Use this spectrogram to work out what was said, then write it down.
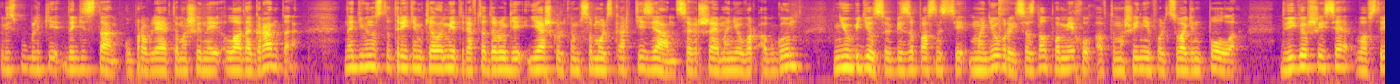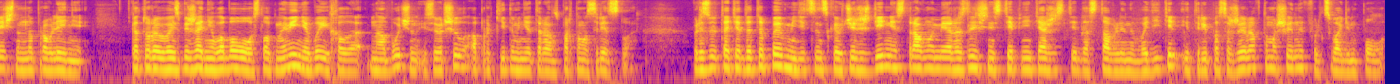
Республики Дагестан, управляя автомашиной «Лада Гранта», на 93-м километре автодороги Яшкуль-Комсомольск-Артезиан, совершая маневр обгон, не убедился в безопасности маневра и создал помеху автомашине Volkswagen Polo, двигавшейся во встречном направлении, которая во избежание лобового столкновения выехала на обочину и совершила опрокидывание транспортного средства. В результате ДТП в медицинское учреждение с травмами различной степени тяжести доставлены водитель и три пассажира автомашины Volkswagen Polo.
